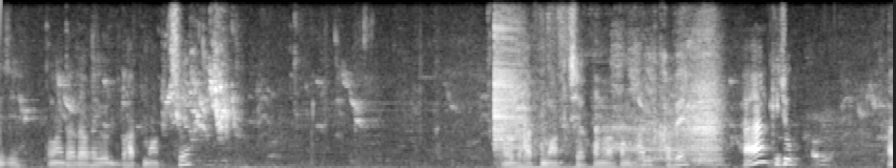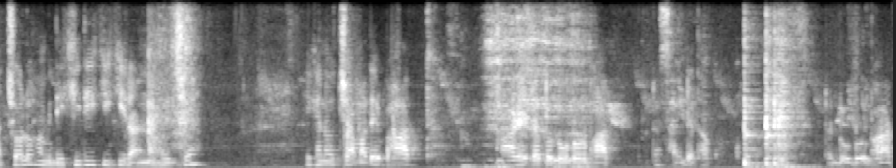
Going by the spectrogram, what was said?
এই যে, তোমার দাদা ভাই ওর ভাত মাখছে। ভাত মাখছে এখন এখন ভাত খাবে। হ্যাঁ কিছু আর চলো আমি দেখিয়ে দিই কী কী রান্না হয়েছে। এখানে হচ্ছে আমাদের ভাত, আর এটা তো ডোডোর ভাত। এটা সাইডে থাকুক। এটা ডোডোর ভাত।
